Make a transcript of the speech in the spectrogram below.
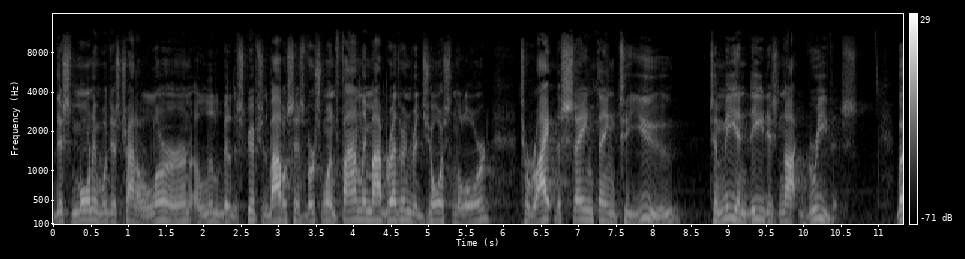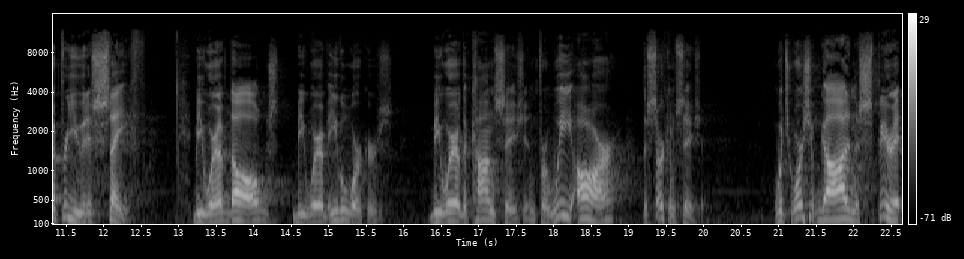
this morning we'll just try to learn a little bit of the scripture. The Bible says, verse 1 Finally, my brethren, rejoice in the Lord. To write the same thing to you, to me indeed is not grievous, but for you it is safe. Beware of dogs, beware of evil workers, beware of the concision, for we are the circumcision, which worship God in the Spirit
